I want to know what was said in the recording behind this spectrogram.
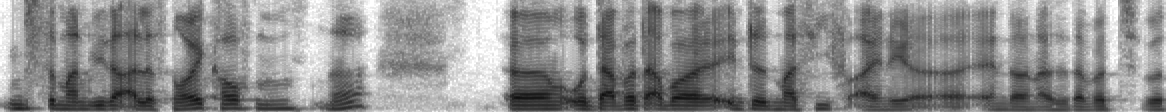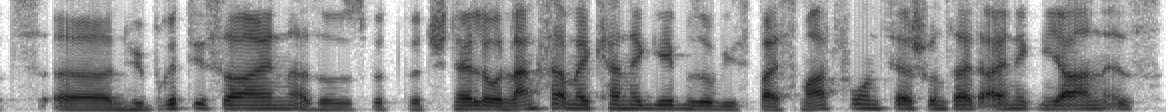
müsste man wieder alles neu kaufen. Ne? Ähm, und da wird aber Intel massiv einige äh, ändern. Also da wird, wird äh, ein Hybrid-Design, also es wird, wird schnelle und langsame Kerne geben, so wie es bei Smartphones ja schon seit einigen Jahren ist.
